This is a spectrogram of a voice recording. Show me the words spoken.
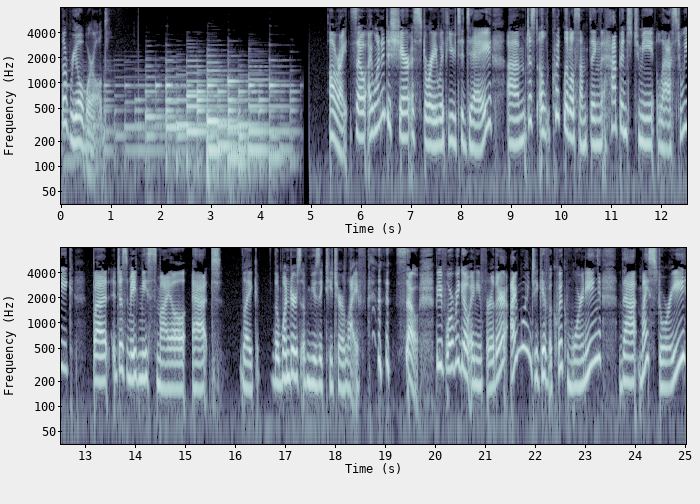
the real world. All right, so I wanted to share a story with you today. Um, just a quick little something that happened to me last week, but it just made me smile at like the wonders of music teacher life. so, before we go any further, I'm going to give a quick warning that my story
